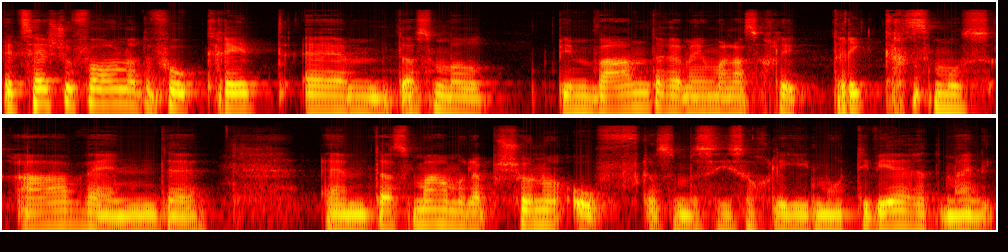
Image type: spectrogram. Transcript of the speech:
Jetzt hast du vorhin davon geredet, ähm, dass man beim Wandern manchmal auch so ein bisschen Tricks muss anwenden ähm, Das machen wir, glaube ich, schon noch oft, dass man sich so ein bisschen motiviert. Ich meine,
